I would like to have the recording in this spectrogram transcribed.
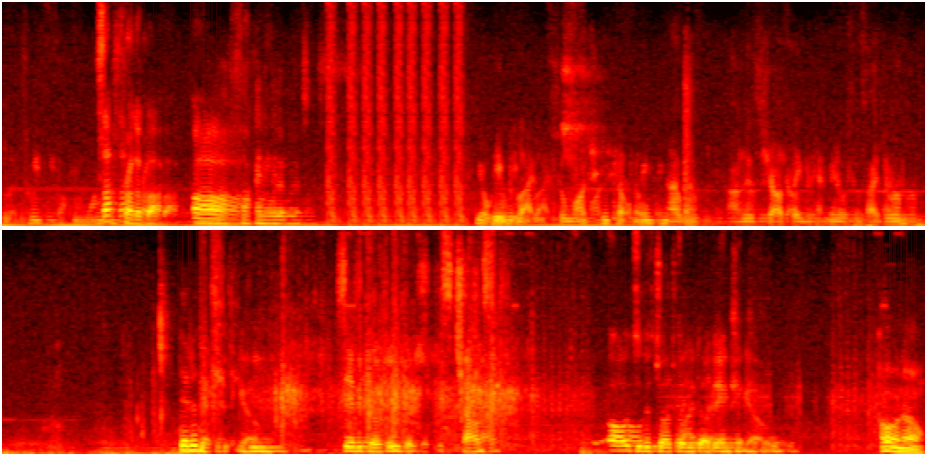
Let's we fucking win. Is that front or back? Oh, oh, fuck, I know what it was. Yo, he was like so much. He killed me. And I was, and his shots even hit me. No, inside the room. Did it? if you save the kill streak, it's it's chance. Oh, do the shot, dirty, dirty, and kill Oh no.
